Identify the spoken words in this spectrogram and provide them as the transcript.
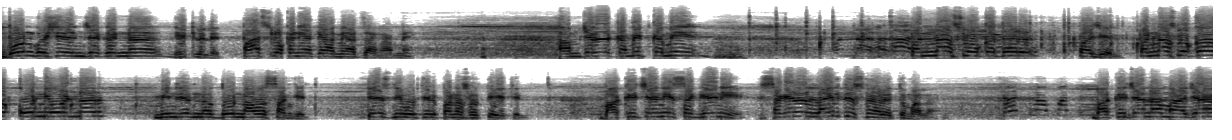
दोन गोष्टी त्यांच्याकडनं घेतलेल्या आहेत. पाच लोकांनी आता आम्ही आज जाणार नाही. आमच्याकडे कमीत कमी पन्नास लोक तर पाहिजे. पन्नास लोक कोण निवडणार? मी जे दोन नावं सांगेन. तेच निवडतील पन्नास लोक ते येतील. बाकीच्यांनी सगळ्यांनी सगळ्यांना लाईव्ह दिसणार आहे तुम्हाला. बाकीच्यांना माझ्या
